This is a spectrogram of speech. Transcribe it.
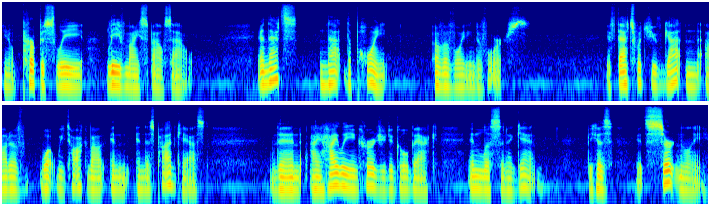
you know purposely leave my spouse out." And that's not the point of avoiding divorce if that's what you've gotten out of what we talk about in, in this podcast, then I highly encourage you to go back and listen again. Because it's certainly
